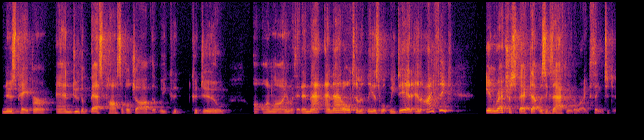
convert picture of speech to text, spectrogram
newspaper and do the best possible job that we could could do uh, online with it, and that and that ultimately is what we did. And I think, in retrospect, that was exactly the right thing to do.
